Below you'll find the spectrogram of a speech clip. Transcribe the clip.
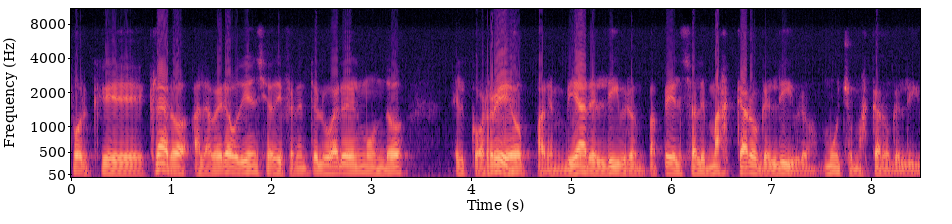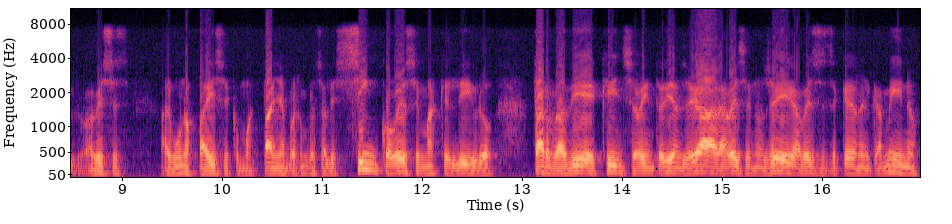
porque claro, al haber audiencia de diferentes lugares del mundo, el correo para enviar el libro en papel sale más caro que el libro, mucho más caro que el libro. A veces algunos países como España, por ejemplo, sale cinco veces más que el libro, tarda 10, 15, 20 días en llegar, a veces no llega, a veces se queda en el camino.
